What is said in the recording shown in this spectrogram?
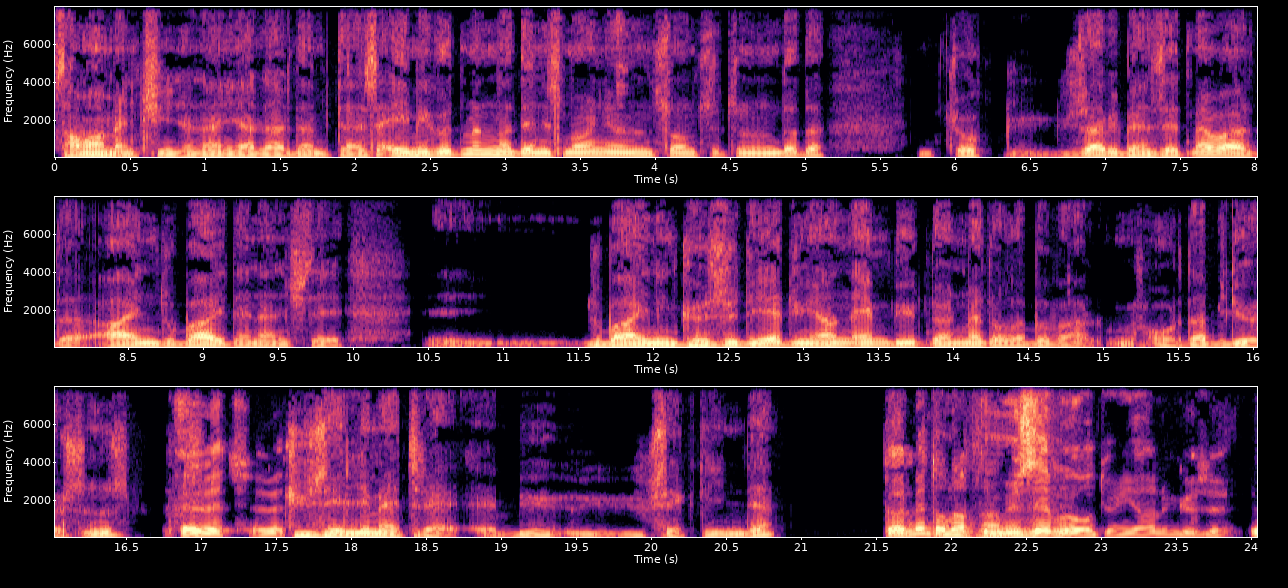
tamamen çiğnenen yerlerden bir tanesi. Amy Goodman'la Deniz Moyna'nın son sütununda da çok güzel bir benzetme vardı. Ayn Dubai denen işte e, Dubai'nin gözü diye dünyanın en büyük dönme dolabı var orada biliyorsunuz. Evet, evet. 250 metre e, yüksekliğinde. Dönme dolaplı müze mi o dünyanın gözü e,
